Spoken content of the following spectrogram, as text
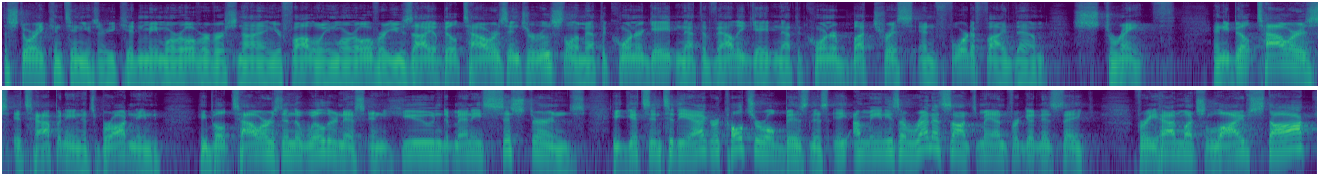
The story continues. Are you kidding me? Moreover, verse 9, you're following. Moreover, Uzziah built towers in Jerusalem at the corner gate and at the valley gate and at the corner buttress and fortified them. Strength. And he built towers. It's happening, it's broadening. He built towers in the wilderness and hewed many cisterns. He gets into the agricultural business. I mean, he's a renaissance man, for goodness sake. For he had much livestock,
